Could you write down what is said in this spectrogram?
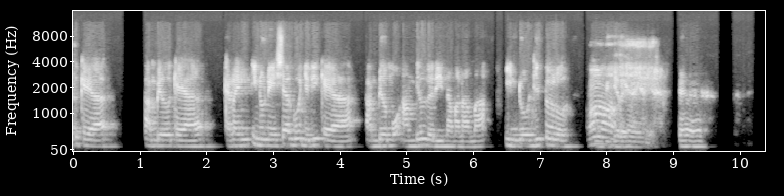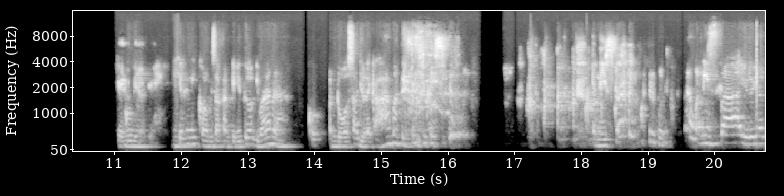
tuh kayak ambil kayak karena Indonesia gue jadi kayak ambil mau ambil dari nama-nama Indo gitu loh. Oh pikir iya iya iya. Oke Gua oke oke. mikir nih kalau misalkan kayak gitu gimana? Kok pendosa jelek amat ya Penista. penista gitu kan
